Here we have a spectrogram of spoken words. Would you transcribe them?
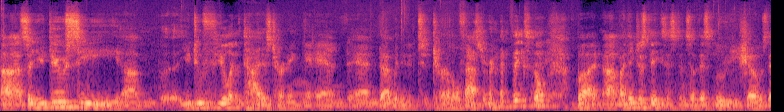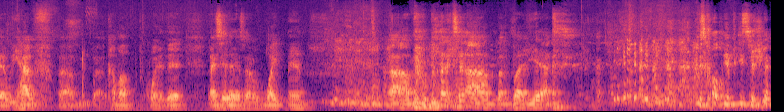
uh, so you do see, um, you do feel like the tide is turning, and and uh, we need it to turn a little faster, I think still, but um, I think just the existence of this movie shows that we have um, come up quite a bit. I say that as a white man. Um, but, um, but, but yeah. Just called me a piece of shit.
